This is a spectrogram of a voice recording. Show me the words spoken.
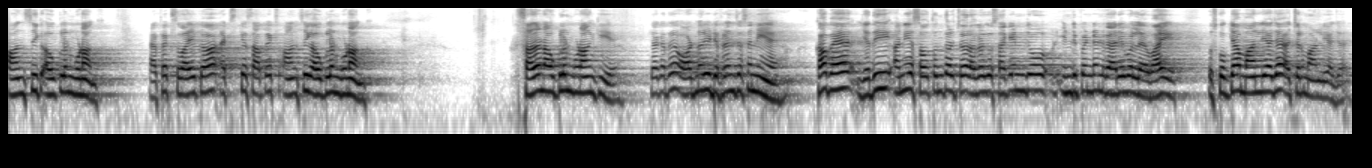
आंशिक अवकलन गुणांक। एफ़ एक्स वाई का एक्स के सापेक्ष आंशिक अवकलन गुणांक। साधारण अवकलन गुणांक ही है। क्या कहते हैं? ऑर्डनरी डिफरेंशिएशन ही है। कब है? यदि अन्य स्वतंत्र चर, अगर जो सेकेंड जो इंडिपेंडेंट वेरिएबल है वाई उसको क्या मान लिया जाए? अचर मान लिया जाए।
